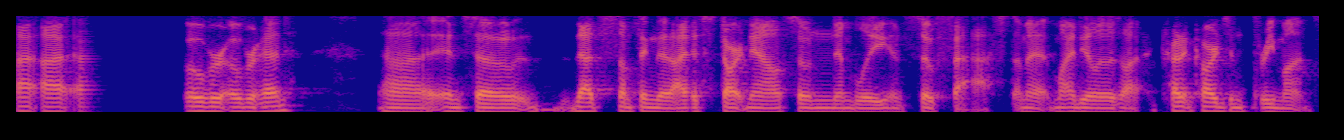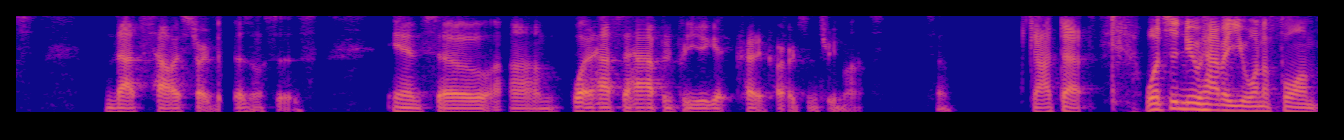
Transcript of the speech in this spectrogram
I, I, over overhead. Uh, and so that's something that I start now so nimbly and so fast. I mean, my deal is uh, credit cards in three months. That's how I start businesses. And so, um, what has to happen for you to get credit cards in three months? So, got that. What's a new habit you want to form?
